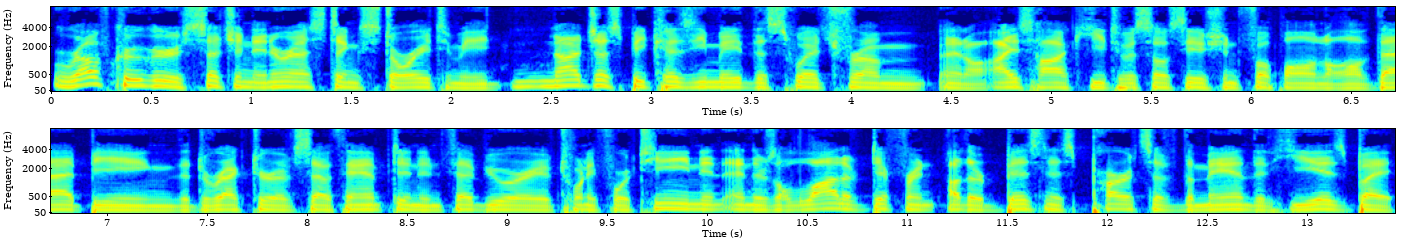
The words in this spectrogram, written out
Ralph Krueger is such an interesting story to me, not just because he made the switch from you know ice hockey to association football and all of that, being the director of Southampton in February of 2014, and, and there's a lot of different other business parts of the man that he is, but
